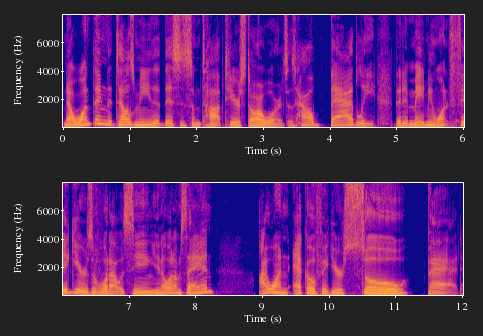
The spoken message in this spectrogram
Now, one thing that tells me that this is some top tier Star Wars is how badly that it made me want figures of what I was seeing. You know what I'm saying? I want an Echo figure so bad.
